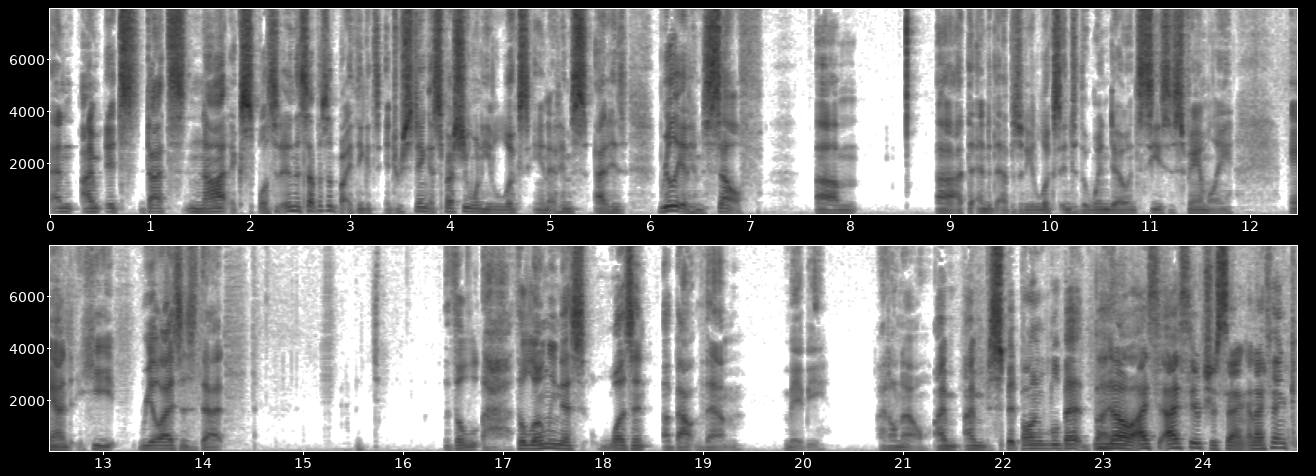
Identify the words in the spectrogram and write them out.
And I'm it's that's not explicit in this episode, but I think it's interesting, especially when he looks in at him at his really at himself. Um, uh, at the end of the episode, he looks into the window and sees his family, and he realizes that the the loneliness wasn't about them. Maybe I don't know. I'm I'm spitballing a little bit, but no, I, I see what you're saying, and I think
